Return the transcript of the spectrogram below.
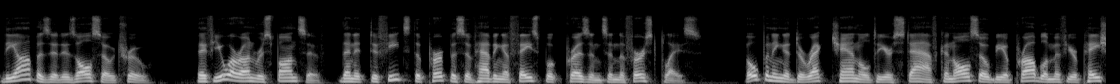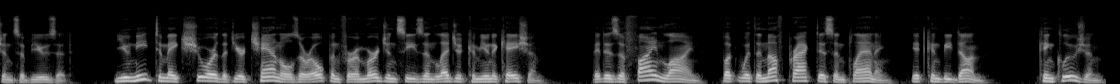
The opposite is also true. If you are unresponsive, then it defeats the purpose of having a Facebook presence in the first place. Opening a direct channel to your staff can also be a problem if your patients abuse it. You need to make sure that your channels are open for emergencies and legit communication. It is a fine line, but with enough practice and planning, it can be done. Conclusion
